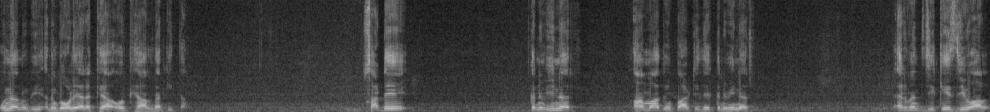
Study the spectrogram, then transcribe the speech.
ਉਹਨਾਂ ਨੂੰ ਵੀ ਅਨਗੋਲਿਆ ਰੱਖਿਆ ਔਰ ਖਿਆਲ ਨਾ ਕੀਤਾ। ਸਾਡੇ ਕਨਵੀਨਰ ਆਮ ਆਦਮੀ ਪਾਰਟੀ ਦੇ ਕਨਵੀਨਰ ਅਰਵਿੰਦ ਜੀ ਕੇਜਰੀਵਾਲ,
